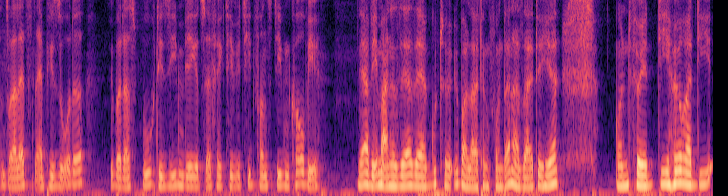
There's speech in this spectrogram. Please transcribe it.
unserer letzten Episode über das Buch Die sieben Wege zur Effektivität von Stephen Covey. Ja, wie immer eine sehr, sehr gute Überleitung von deiner Seite hier. Und für die Hörer, die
